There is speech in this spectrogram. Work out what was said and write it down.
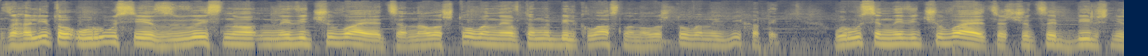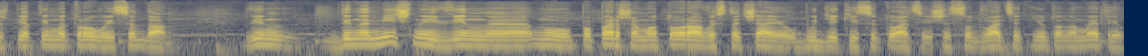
Взагалі-то у русі, звісно, не відчувається. Налаштований автомобіль класно, налаштований їхати. У русі не відчувається, що це більш ніж 5-метровий седан. Він динамічний, він, е, ну, по-перше, мотора вистачає у будь-якій ситуації. 620 ньютонометрів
